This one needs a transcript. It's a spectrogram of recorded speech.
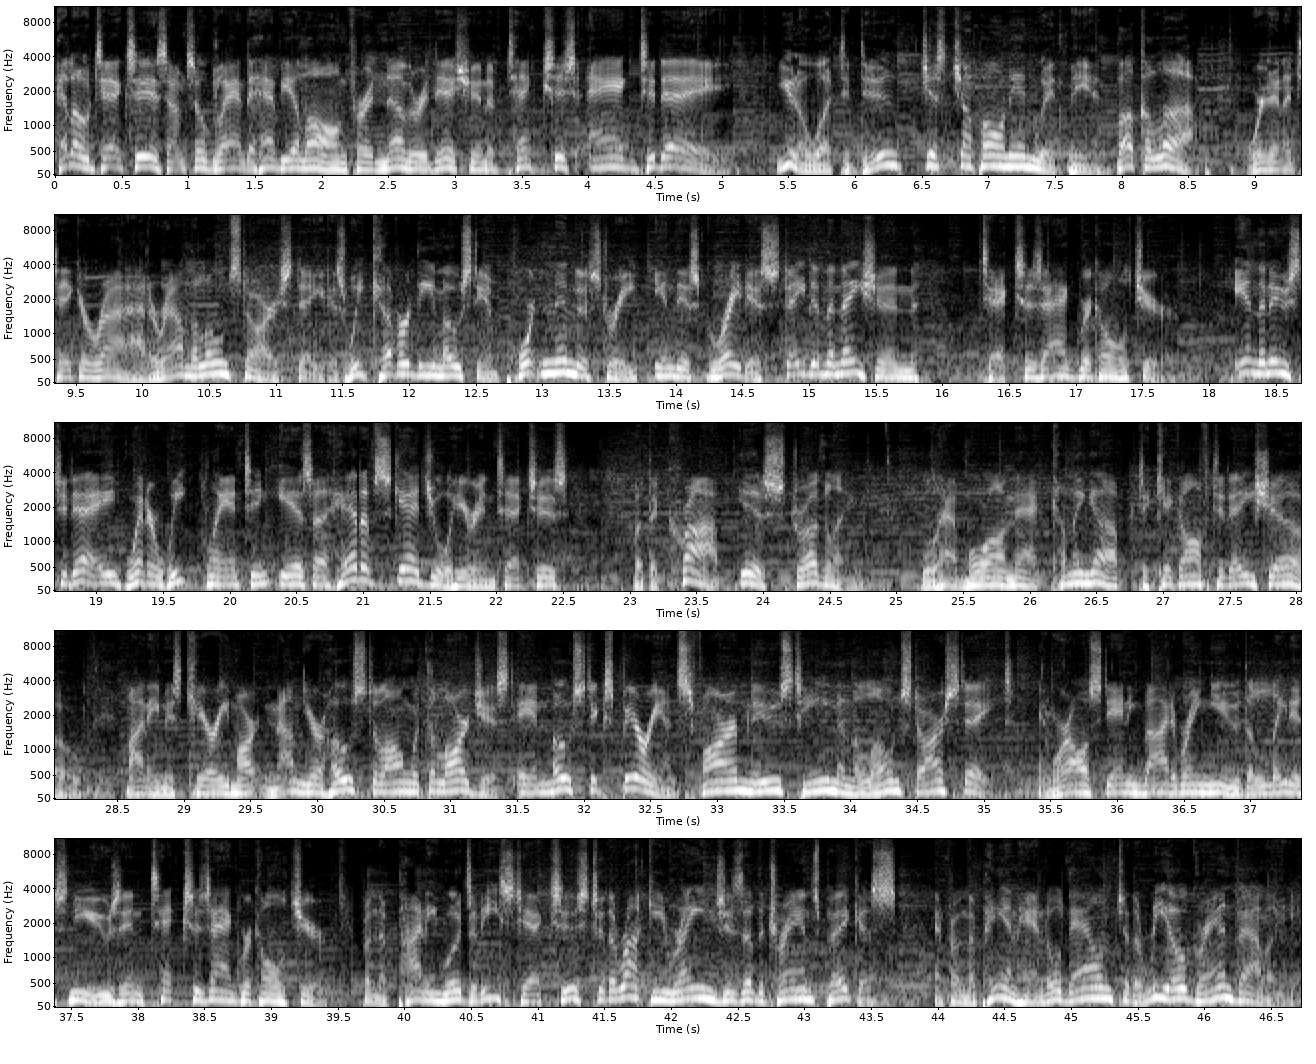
Hello, Texas. I'm so glad to have you along for another edition of Texas Ag Today. You know what to do. Just jump on in with me and buckle up. We're going to take a ride around the Lone Star State as we cover the most important industry in this greatest state in the nation Texas agriculture. In the news today, winter wheat planting is ahead of schedule here in Texas but the crop is struggling. We'll have more on that coming up to kick off today's show. My name is Carey Martin. I'm your host, along with the largest and most experienced farm news team in the Lone Star State. And we're all standing by to bring you the latest news in Texas agriculture, from the piney woods of East Texas to the rocky ranges of the Trans Pecos, and from the Panhandle down to the Rio Grande Valley.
